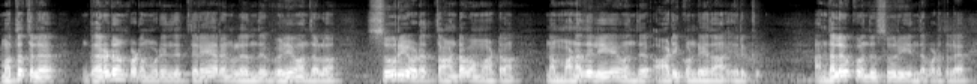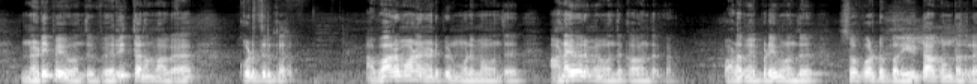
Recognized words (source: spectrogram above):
மொத்தத்தில் கருடன் படம் முடிந்து திரையரங்கிலிருந்து வெளிவந்தாலும் சூரியோட தாண்டவ மாட்டம் நம் மனதிலேயே வந்து ஆடிக்கொண்டே தான் இருக்குது அந்தளவுக்கு வந்து சூரி இந்த படத்தில் நடிப்பை வந்து வெறித்தனமாக கொடுத்துருக்காரு. அபாரமான நடிப்பின் மூலிமா வந்து அனைவருமே வந்து கவர்ந்திருக்கார் படம் எப்படியும் வந்து சூப்பர் டூப்பர் ஹீட் எந்த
